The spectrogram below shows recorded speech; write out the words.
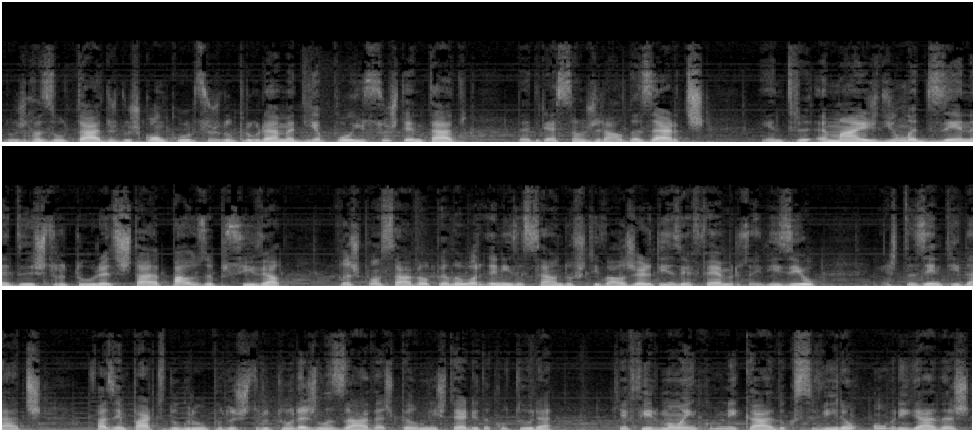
dos resultados dos concursos do Programa de Apoio Sustentado da Direção-Geral das Artes. Entre a mais de uma dezena de estruturas está a pausa possível, responsável pela organização do Festival Jardins Efêmeros em Viseu. Estas entidades fazem parte do grupo de estruturas lesadas pelo Ministério da Cultura, que afirmam em comunicado que se viram obrigadas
